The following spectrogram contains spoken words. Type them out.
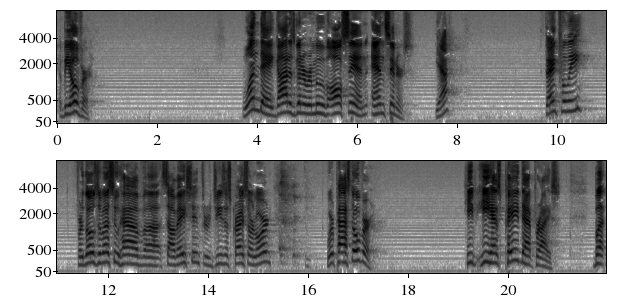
It'd be over. One day, God is going to remove all sin and sinners. Yeah? Thankfully, for those of us who have uh, salvation through Jesus Christ our Lord, we're passed over. He, he has paid that price. But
